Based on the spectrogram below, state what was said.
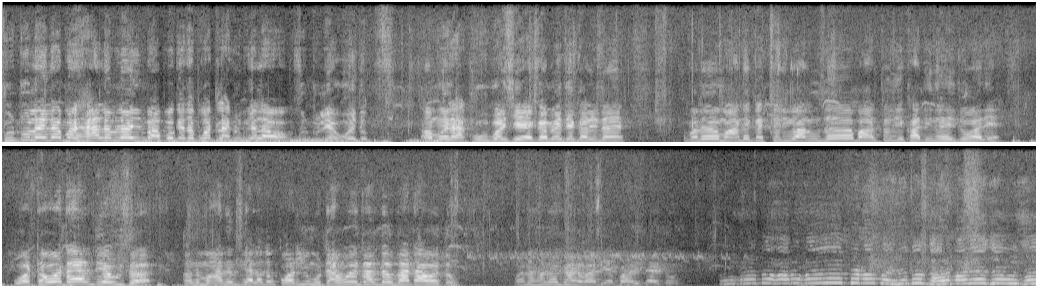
છૂટું લઈ લો, પણ હાલ અમે લઈને બાપો કહેતા પાંચ લાખ રૂપિયા લાવો છૂટું લેવું હોય તો. અમે રાખવું પડશે, ગમે તે કરીને. મને માને કચેરી આલું છે, બહાર તો દેખાતી નહીં જોવા દે. ઓઠો ઓઠા હાલ દેવું છે. અને માને પહેલાં તો કોળિયું મોઢામાં ગાલ દઉં ઘાટ આવે તો. મને હને ગાળવા દે પાડી જાય તો. છોકરો તો સારો છે, પણ આ બહેરો તો ઘર માર્યા જેવું છે.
